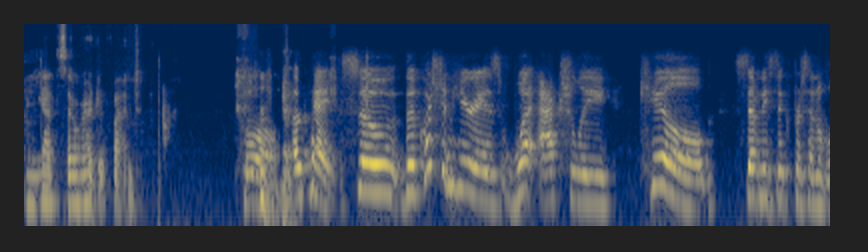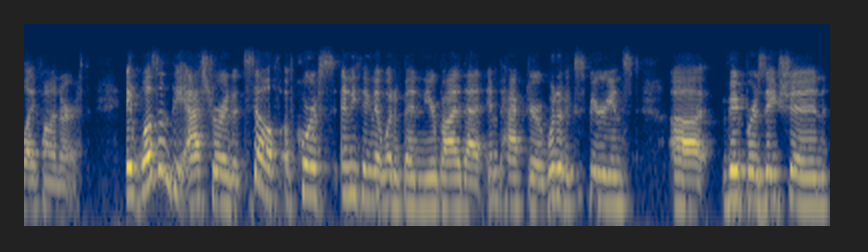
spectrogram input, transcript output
And yet so hard to find. Cool. Okay. So the question here is what actually killed 76% of life on Earth? It wasn't the asteroid itself. Of course, anything that would have been nearby that impactor would have experienced uh, vaporization,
